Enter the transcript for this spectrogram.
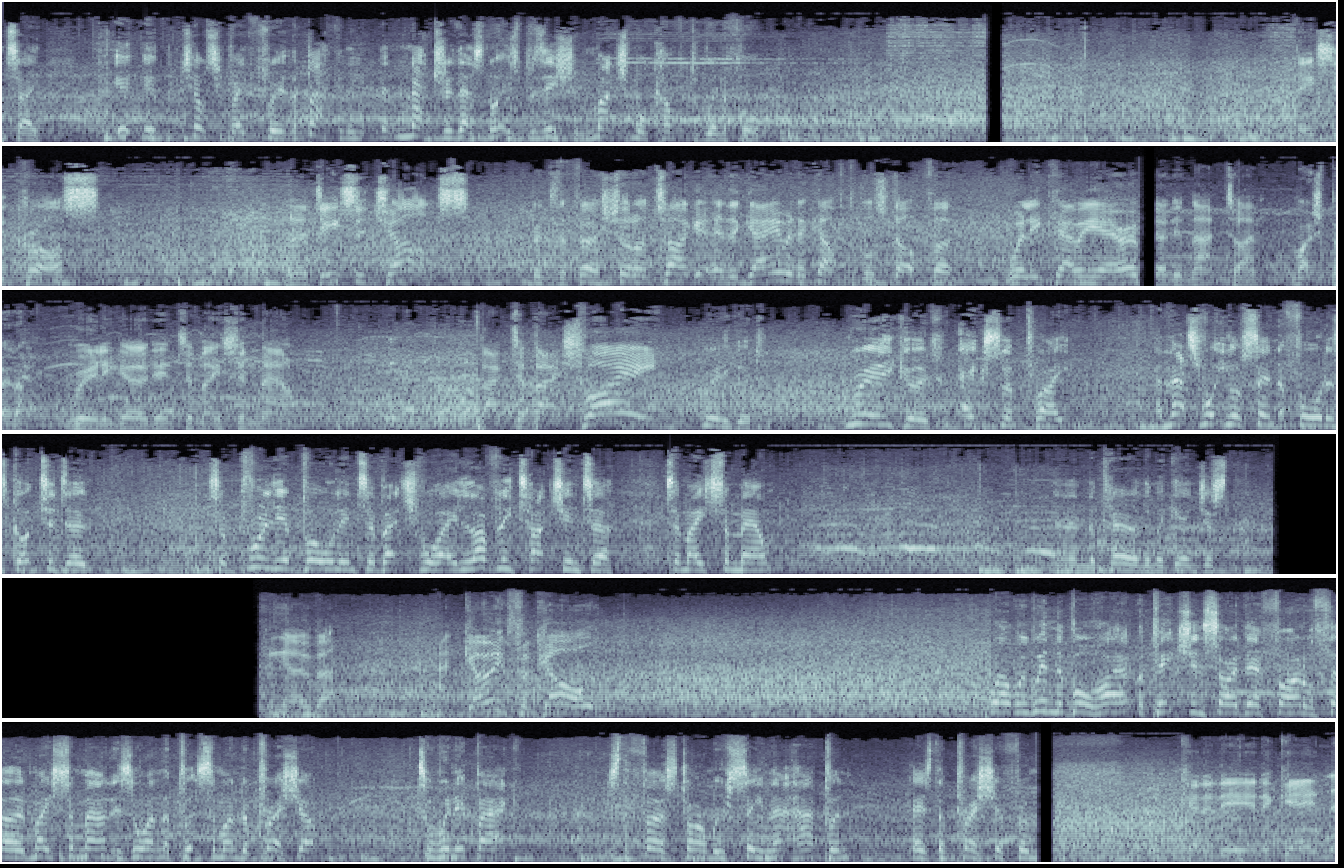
Kante. It, it, Chelsea played three at the back, and he, naturally that's not his position. Much more comfortable in a four. Decent cross. And a decent chance. Brings the first shot on target of the game and a comfortable stop for Willy Caballero. Good in that time. Much better. Really good into Mason Mount. Back to Batshuayi. Really good. Really good. Excellent play. And that's what your centre forward has got to do. It's a brilliant ball into Batshuayi. Lovely touch into to Mason Mount. And then the pair of them again just... Over and going for goal. Well, we win the ball high up the pitch inside their final third. Mason Mount is the one that puts them under pressure to win it back. It's the first time we've seen that happen. There's the pressure from... Kenedy in again.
